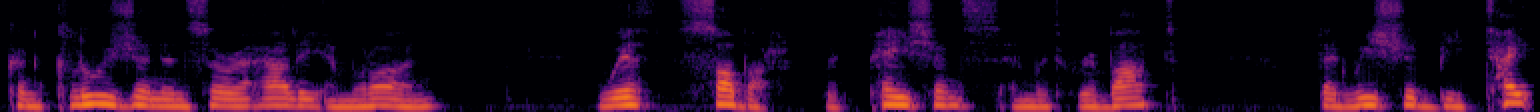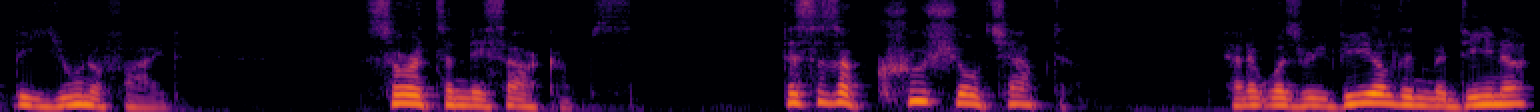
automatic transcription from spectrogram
conclusion in Surah Ali Imran, with sabr, with patience, and with ribat, that we should be tightly unified Surah An-Nisa comes. This is a crucial chapter, and it was revealed in Medina,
